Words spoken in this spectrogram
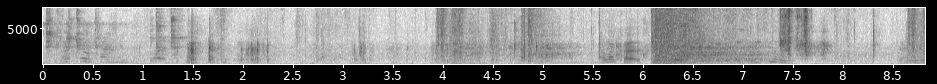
I can't find any flash. I like how it smells. Me too. Dang it.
